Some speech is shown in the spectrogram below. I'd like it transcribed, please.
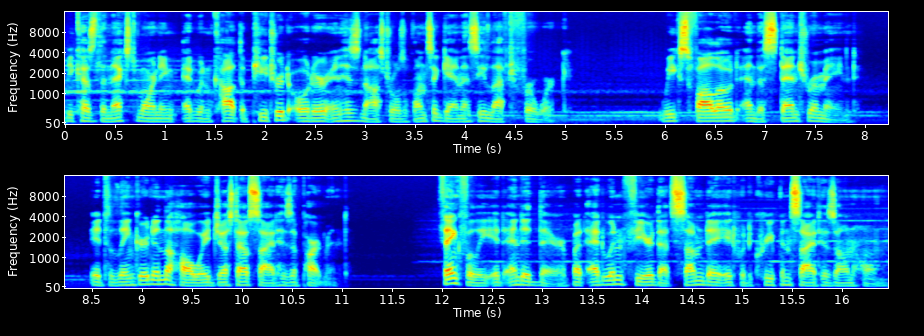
because the next morning Edwin caught the putrid odor in his nostrils once again as he left for work. Weeks followed, and the stench remained. It lingered in the hallway just outside his apartment. Thankfully, it ended there, but Edwin feared that someday it would creep inside his own home.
